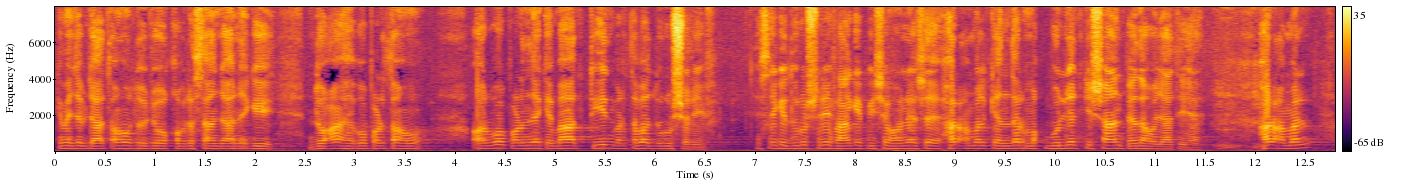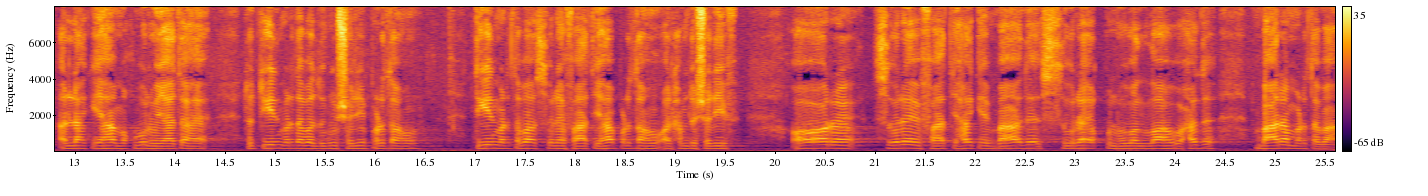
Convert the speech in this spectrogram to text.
کہ میں جب جاتا ہوں تو جو قبرستان جانے کی دعا ہے وہ پڑھتا ہوں اور وہ پڑھنے کے بعد تین مرتبہ درو شریف۔ اس لیے کہ درو شریف آگے پیچھے ہونے سے ہر عمل کے اندر مقبولیت کی شان پیدا ہو جاتی ہے۔ ہر عمل اللہ کے یہاں مقبول ہو جاتا ہے۔ تو تین مرتبہ درو شریف پڑھتا ہوں، تین مرتبہ سورہ فاتحہ پڑھتا ہوں، الحمد شریف۔ اور سورہ فاتحہ کے بعد سورہ قلح اللہ وحد، بارہ مرتبہ۔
